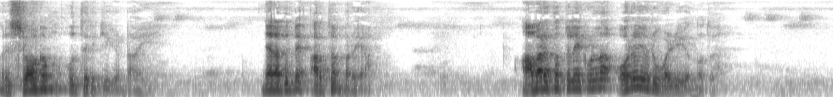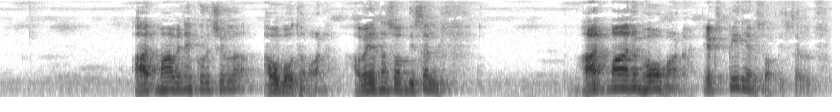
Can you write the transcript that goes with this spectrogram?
ഒരു ശ്ലോകം ഉദ്ധരിക്കുകയുണ്ടായി. ഞാൻ അതിന്റെ അർത്ഥം പറയാം. അമരത്വത്തിലേക്കുള്ള ഒരേ ഒരു വഴി എന്നത് ആത്മാവിനെക്കുറിച്ചുള്ള അവബോധമാണ്. അവയർനെസ് ഓഫ് ദി സെൽഫ് ആത്മാനുഭവമാണ്. എക്സ്പീരിയൻസ് ഓഫ് ദി സെൽഫ്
